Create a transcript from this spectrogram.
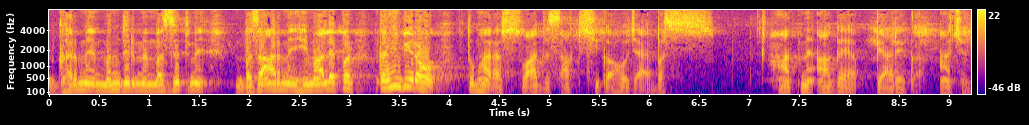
घर में, मंदिर में, मस्जिद में, बाज़ार में, हिमालय पर कहीं भी रहो, तुम्हारा स्वाद साक्षी का हो जाए, बस। हाथ में आ गया प्यारे का आंचल।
